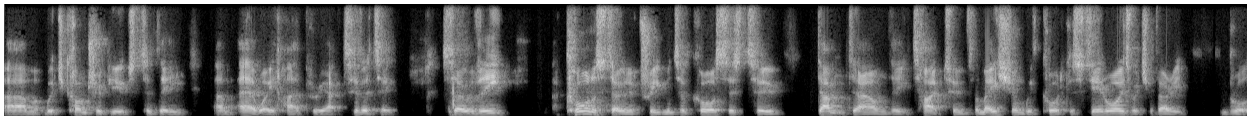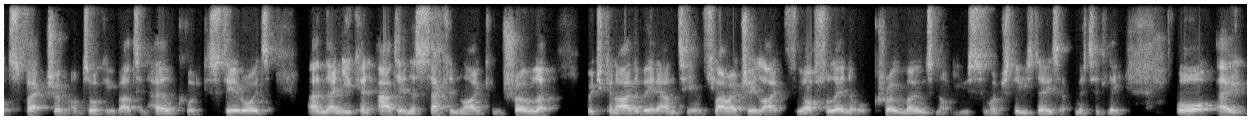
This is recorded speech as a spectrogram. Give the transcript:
um, which contributes to the um, airway hyperreactivity. So the cornerstone of treatment, of course, is to damp down the type 2 inflammation with corticosteroids, which are very broad spectrum. I'm talking about inhaled corticosteroids. And then you can add in a second line controller, which can either be an anti inflammatory like theophylline or chromones, not used so much these days, admittedly, or a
